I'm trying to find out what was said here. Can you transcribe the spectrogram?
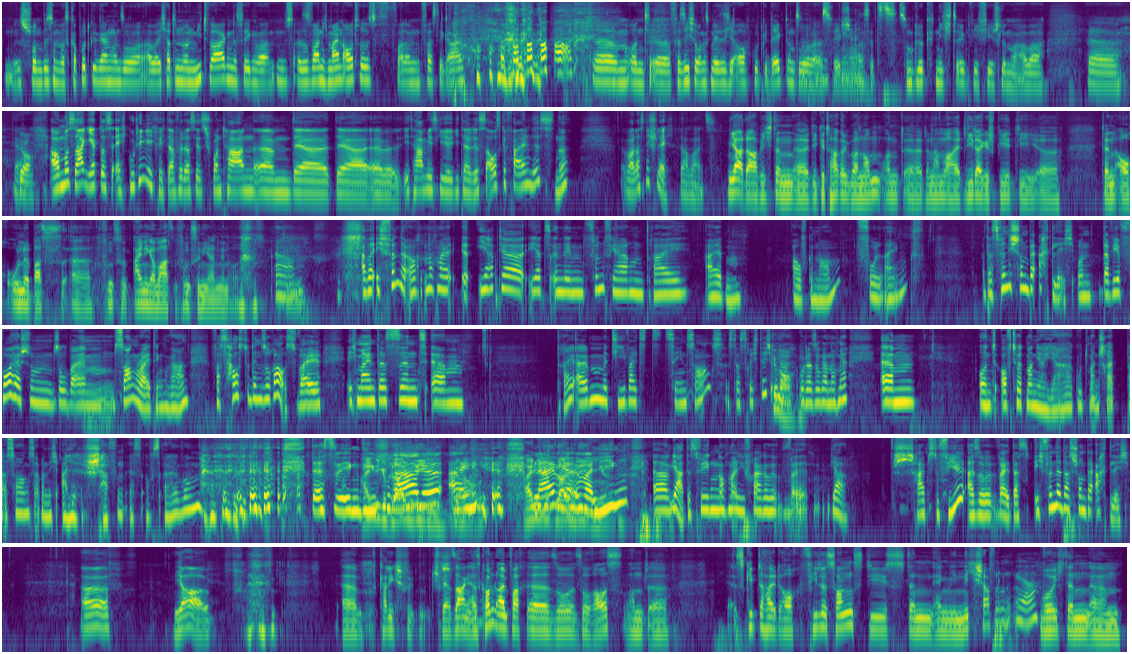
ist schon ein bisschen was kaputt gegangen und so, aber ich hatte nur einen Mietwagen, deswegen war also es war nicht mein Auto, es war dann fast egal. ähm, und äh, versicherungsmäßig auch gut gedeckt und so, Oh, deswegen schön. war das jetzt zum Glück nicht irgendwie viel schlimmer, aber äh, ja. Aber man muss sagen, ihr habt das echt gut hingekriegt, dafür, dass jetzt spontan ähm, der, der äh, etatmäßige Gitarrist ausgefallen ist, ne? War das nicht schlecht damals? ja da habe ich dann äh, die Gitarre übernommen und äh, dann haben wir halt Lieder gespielt, die äh, dann auch ohne Bass äh, funktio einigermaßen funktionieren, genau. Ja. Aber ich finde auch nochmal, ihr habt ja jetzt in den fünf Jahren drei Alben aufgenommen, Full Length. Das finde ich schon beachtlich. Und da wir vorher schon so beim Songwriting waren, was haust du denn so raus? Weil ich meine, das sind ähm, drei Alben mit jeweils zehn Songs, ist das richtig? Genau, Oder, ja. oder sogar noch mehr. Ähm, und oft hört man ja, ja, gut, man schreibt ein paar Songs, aber nicht alle schaffen es aufs Album. deswegen die Einige bleiben Frage, liegen, genau. einige, Einige bleiben, ja immer liegen. ja. Ähm, ja, deswegen nochmal die Frage, weil, ja, schreibst du viel? Also, weil das, ich finde das schon beachtlich. Äh, ja, ähm, kann ich schw schwer sagen. Es kommt einfach äh, so, so raus und äh, es gibt halt auch viele Songs, die es dann irgendwie nicht schaffen, Ja. wo ich dann ähm,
